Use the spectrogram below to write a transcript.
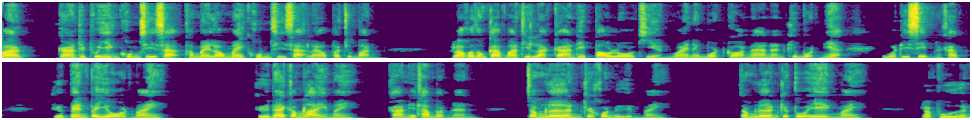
ว่าการที่ผู้หญิงคุมศีรษะทำไมเราไม่คุมศีรษะแล้วปัจจุบันเเราก็ต้องกลับมาที่หลักการที่เปาโลเขียนไว้ในบทก่อนหน้านั้น คือบทนี้บทที่ 10 นะครับ คือเป็นประโยชน์ไหม คือได้กำไรไหม การที่ทำแบบนั้นจำเริญกับคนอื่นไหมจำเริญกับตัวเองไหม แล้วผู้อื่น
